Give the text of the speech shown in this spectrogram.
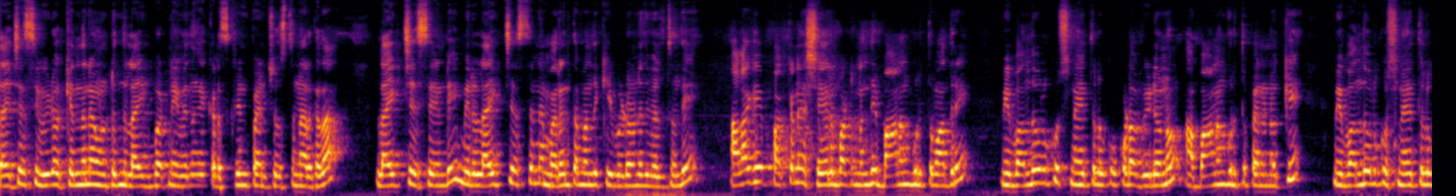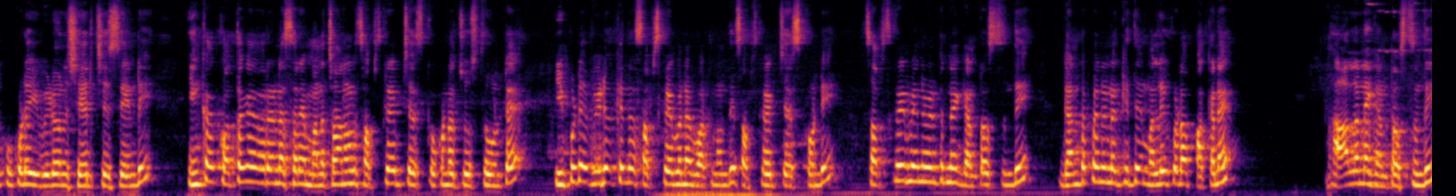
దయచేసి వీడియో కిందనే ఉంటుంది లైక్ బటన్ ఈ విధంగా ఇక్కడ స్క్రీన్ పైన చూస్తున్నారు కదా. లైక్ చేసేయండి. మీరు లైక్ చేస్తేనే మరింత మందికి ఈ వీడియో అనేది వెళ్తుంది. అలాగే పక్కనే షేర్ బటన్ ఉంది బాణం గుర్తు మాదిరి. మీ బంధువులకు స్నేహితులకు కూడా వీడియోను ఆ బాణం గుర్తు పైన నొక్కి మీ బంధువులకు స్నేహితులకు కూడా ఈ వీడియోను షేర్ చేసేయండి. ఇంకా కొత్తగా ఎవరైనా సరే మన ఛానల్ సబ్స్క్రైబ్ చేసుకోకుండా చూస్తూ ఉంటే ఇప్పుడే వీడియో కింద సబ్స్క్రైబ్ అనే బటన్ ఉంది సబ్స్క్రైబ్ చేసుకోండి. సబ్స్క్రైబ్ అయిన వెంటనే గంట వస్తుంది. గంట పైన నొక్కితే మళ్ళీ కూడా పక్కనే ఆల్ అనే గంట వస్తుంది.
